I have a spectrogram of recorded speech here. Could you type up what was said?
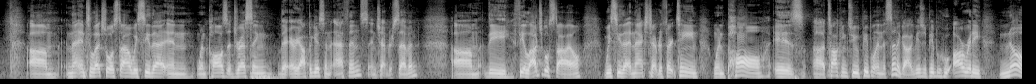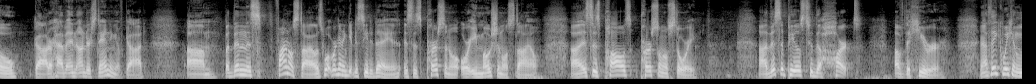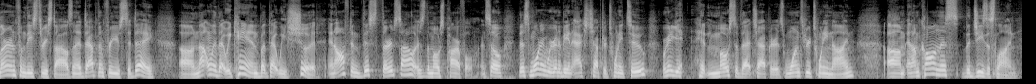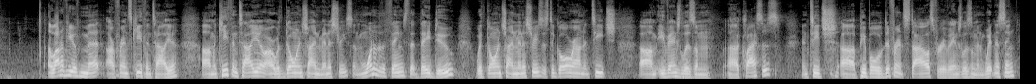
Um, in that intellectual style, we see that in when Paul's addressing the Areopagus in Athens in chapter 7. Um, the theological style, we see that in Acts chapter 13 when Paul is uh, talking to people in the synagogue. These are people who already know God or have an understanding of God. Um, but then this final style is what we're going to get to see today. Is this personal or emotional style? Uh, this is Paul's personal story. Uh, this appeals to the heart of the hearer. And I think we can learn from these three styles and adapt them for use today. Uh, not only that we can, but that we should. And often this third style is the most powerful. And so this morning we're going to be in Acts chapter 22. We're going to hit most of that chapter. It's 1 through 29. Um, and I'm calling this the Jesus line. A lot of you have met our friends Keith and Talia. Um, and Keith and Talia are with Go and Shine Ministries. And one of the things that they do with Go and Shine Ministries is to go around and teach um, evangelism uh, classes and teach uh, people different styles for evangelism and witnessing.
